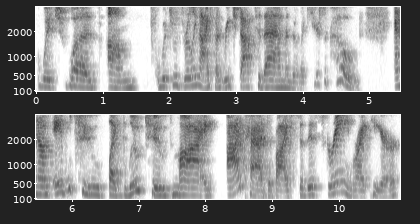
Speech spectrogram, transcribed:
which was um, which was really nice. I reached out to them and they're like, here's a code. And I'm able to like Bluetooth my iPad device to this screen right here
